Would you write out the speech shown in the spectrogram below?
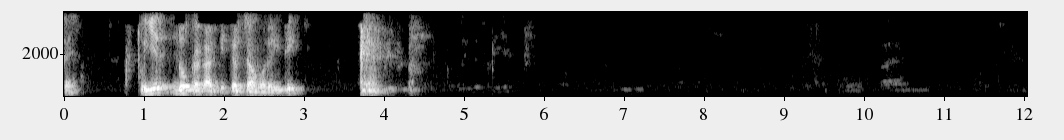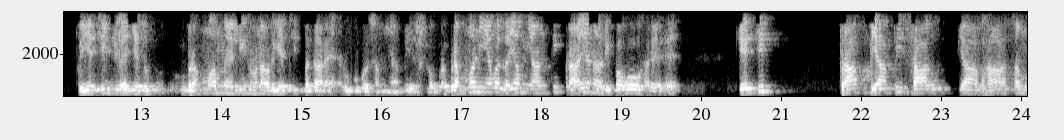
से। तो ये दो प्रकार की चर्चा हो रही थी। तो ये चीज़ जो है, ये जो ब्रह्म में लीन होना और ये चीज़ बता रहे हैं, रूप को गोस्वामी यहाँ पे श्लोक में ब्रह्मण एवं लयम यान्ति प्रायण रिपवो हरे है केचित प्राप्यापि सारूप्याभासम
